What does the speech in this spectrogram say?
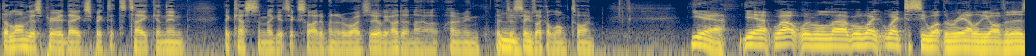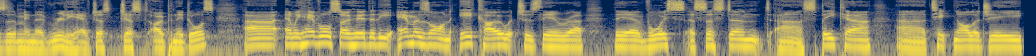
the longest period they expect it to take, and then the customer gets excited when it arrives early. I don't know. I, I mean, it mm. just seems like a long time. Yeah, yeah. Well, we will uh, we'll wait wait to see what the reality of it is. I mean, they really have just just opened their doors, uh, and we have also heard that the Amazon Echo, which is their uh, their voice assistant uh, speaker uh, technology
